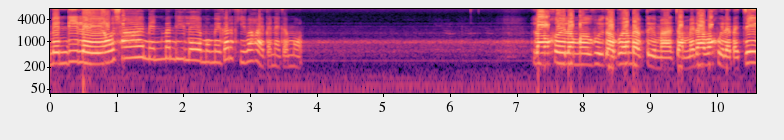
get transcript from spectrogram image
เมนดีแล้วใช่ เมนมันดีเลยโมเมก็คิดว่าหายไปไหนกันหมด เราเคยละเมอคุยกับเพื่อนแบบตื่นมาจำไม่ได้ว่าคุยอะไรไปจริง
